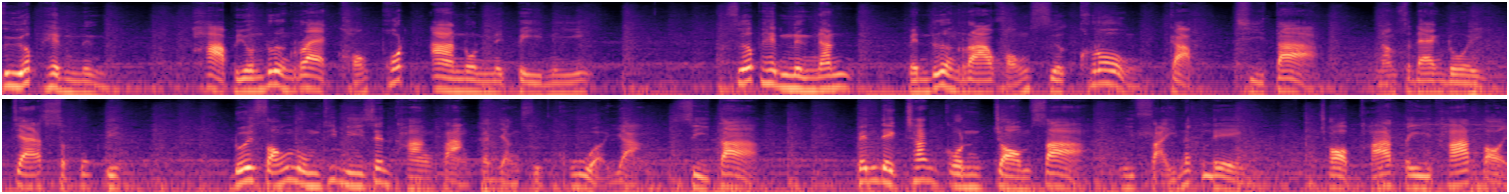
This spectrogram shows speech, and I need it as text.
เสือเพ่นหนึ่ง ภาพยนตร์เรื่องแรกของพจน์อานนท์ในปีนี้ เสือเพ่นหนึ่งนั้นเป็นเรื่องราวของเสือโคร่งกับชีตานำแสดงโดยแจ๊สสปุกดิกโดยสองหนุ่มที่มีเส้นทางต่างกันอย่างสุดขั้วอย่างซีต้า เป็นเด็กช่างกลจอมซ่ามีใสยนักเลง ชอบท้าตีท้าต่อย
